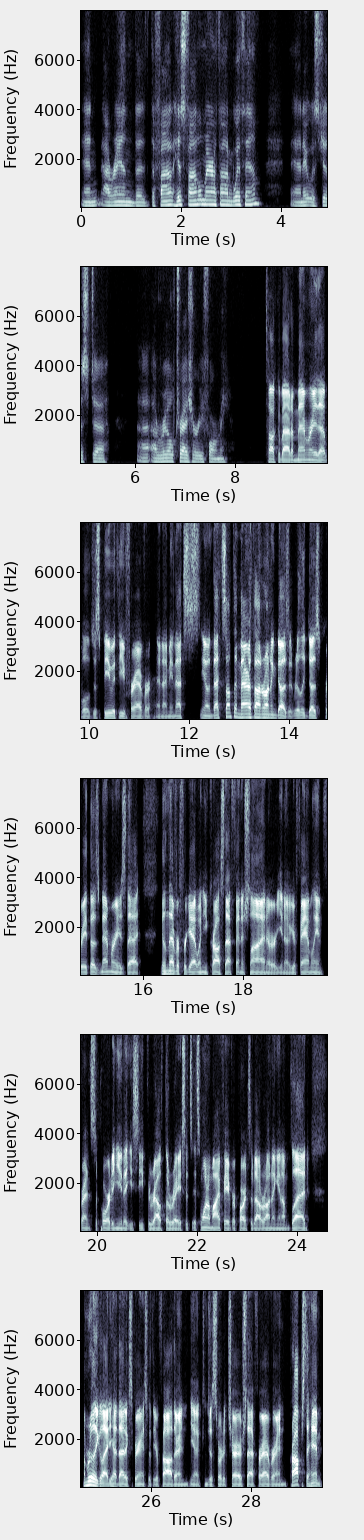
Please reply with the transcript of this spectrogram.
and I ran the the final his final marathon with him, and it was just uh, a, a real treasury for me talk about a memory that will just be with you forever. And i mean that's you know that's something marathon running does. It really does create those memories that you'll never forget when you cross that finish line or you know your family and friends supporting you that you see throughout the race. It's it's one of my favorite parts about running and i'm glad i'm really glad you had that experience with your father and you know can just sort of cherish that forever. And props to him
